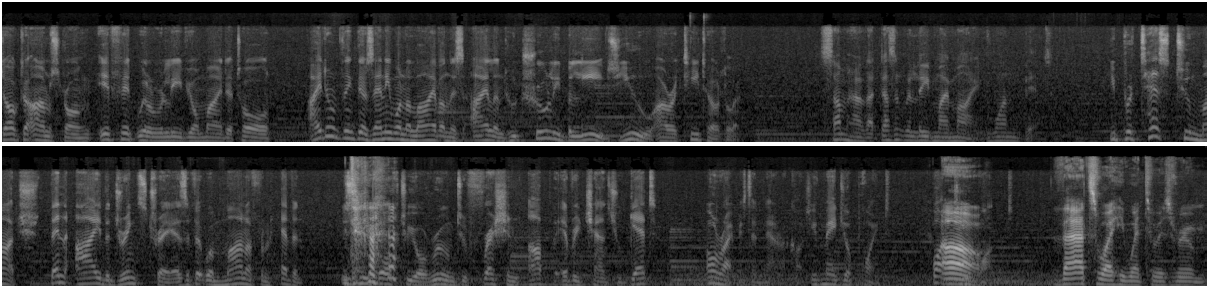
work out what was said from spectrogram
Dr. Armstrong, if it will relieve your mind at all, I don't think there's anyone alive on this island who truly believes you are a teetotaler. Somehow that doesn't relieve my mind one bit. You protest too much, then eye the drinks tray as if it were manna from heaven. You sneak off to your room to freshen up every chance you get. All right, Mr. Narracott, you've made your point. What do Oh. you want? That's why he went to his room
